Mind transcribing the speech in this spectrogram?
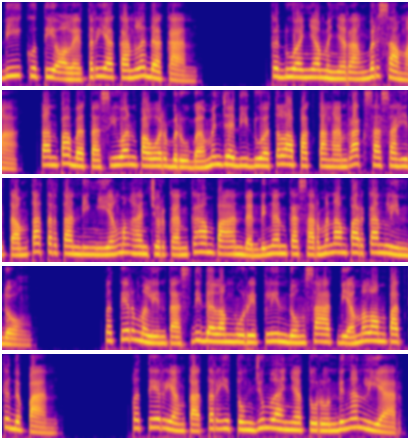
diikuti oleh teriakan ledakan. Keduanya menyerang bersama, tanpa batas Yuan Power berubah menjadi dua telapak tangan raksasa hitam tak tertandingi yang menghancurkan kehampaan dan dengan kasar menamparkan Lindong. Petir melintas di dalam murid Lindong saat dia melompat ke depan. Petir yang tak terhitung jumlahnya turun dengan liar.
